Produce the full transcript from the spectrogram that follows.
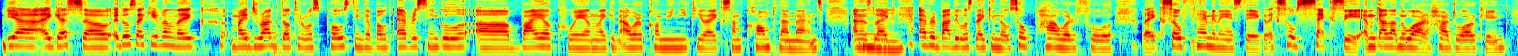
Yeah, I guess so. It was like even like my drag daughter was posting about every single uh, bio queen like in our community, like some compliments, and it's like everybody was like you know so powerful, like so feministic, like so sexy, and Gala Noir hardworking.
